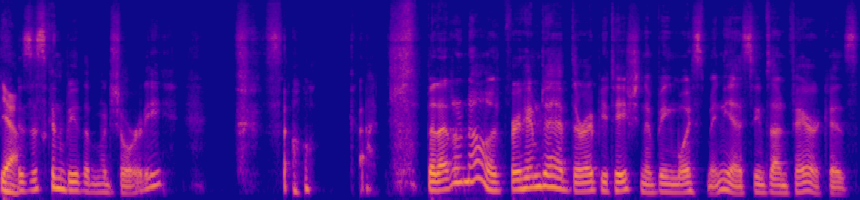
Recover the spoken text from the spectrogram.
Yeah. Is this going to be the majority? so, God. But I don't know. For him to have the reputation of being Moist Minya seems unfair because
